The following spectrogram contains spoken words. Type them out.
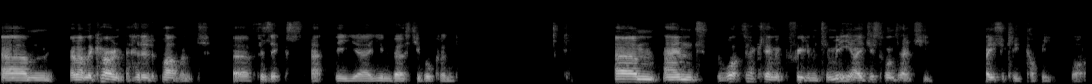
Um, and I'm the current head of department of physics at the uh, University of Auckland. Um, and what's academic freedom to me? I just want to actually basically copy what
